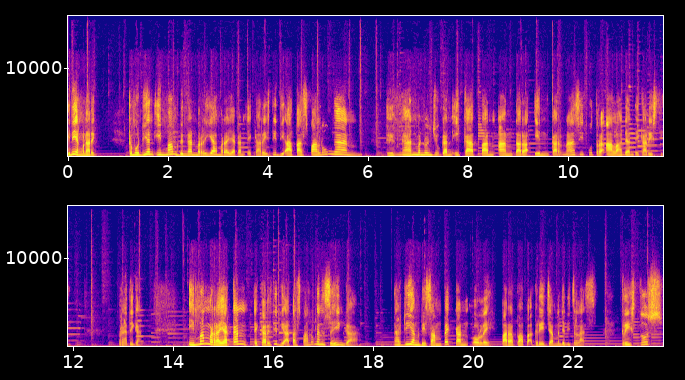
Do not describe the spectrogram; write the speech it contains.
Ini yang menarik. Kemudian imam dengan meriah merayakan Ekaristi di atas palungan dengan menunjukkan ikatan antara inkarnasi putra Allah dan Ekaristi. Perhatikan, Imam merayakan Ekaristi di atas palungan sehingga tadi yang disampaikan oleh para bapak gereja menjadi jelas. Kristus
